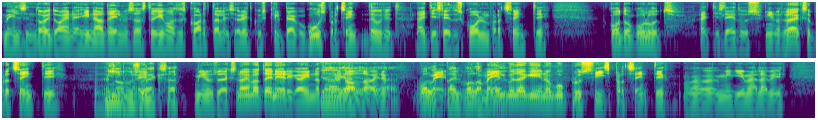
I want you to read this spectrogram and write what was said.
meil siin toiduaine hinnad eelmise aasta viimases kvartalis olid kuskil peaaegu kuus protsenti tõusid, Lätis-Leedus kolm protsenti. kodukulud Lätis-Leedus miinus üheksa protsenti. miinus üheksa. miinus üheksa, no vaata energiahinnad tulid alla, on ju. meil kuidagi nagu pluss viis protsenti mingi ime läbi Äh,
